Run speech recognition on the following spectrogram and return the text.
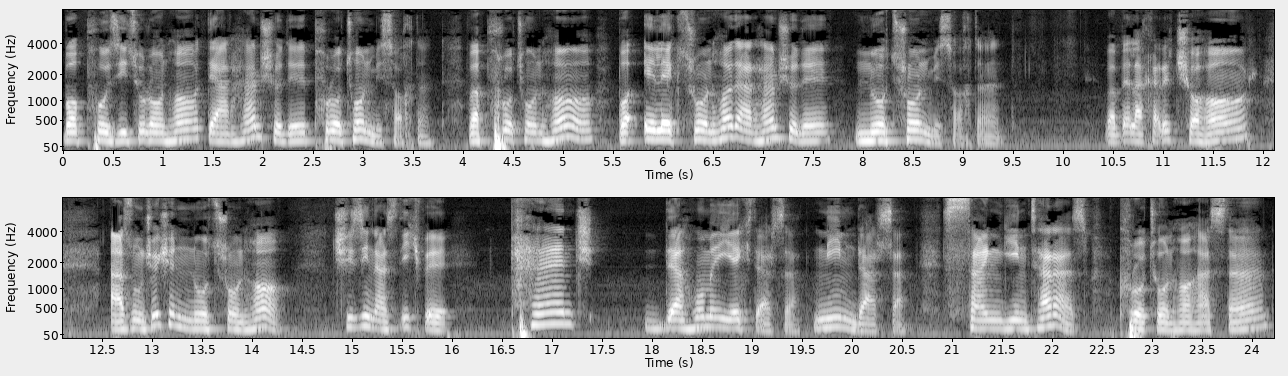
با پوزیترون ها در هم شده پروتون می ساختن و پروتون ها با الکترون ها در هم شده نوترون می ساختند و بالاخره چهار از اونجا که نوترون ها چیزی نزدیک به پنج دهم یک درصد نیم درصد سنگینتر از پروتون ها هستند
